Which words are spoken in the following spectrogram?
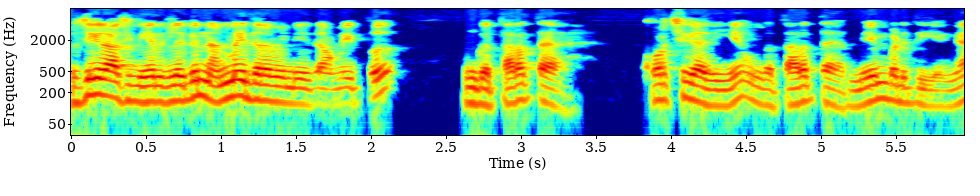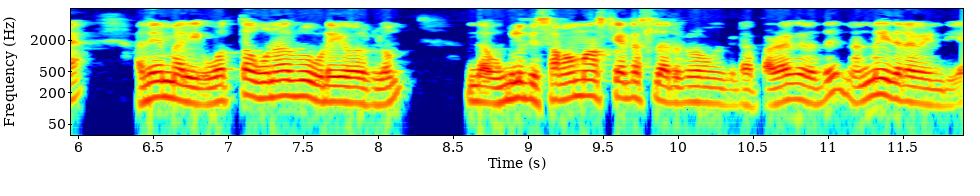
ரிஷிகராசி நேர்களுக்கு நன்மை தர வேண்டியது அமைப்பு. உங்க தரத்தை குறைச்சிக்காதீங்க. உங்க தரத்தை மேம்படுத்திக்கங்க. அதே மாதிரி ஒத்த உணர்வு உடையவர்களும் இந்த உங்களுக்கு சமமா ஸ்டேட்டஸ்ல இருக்கிறவங்க கிட்ட பழகுறது நன்மை தர வேண்டிய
